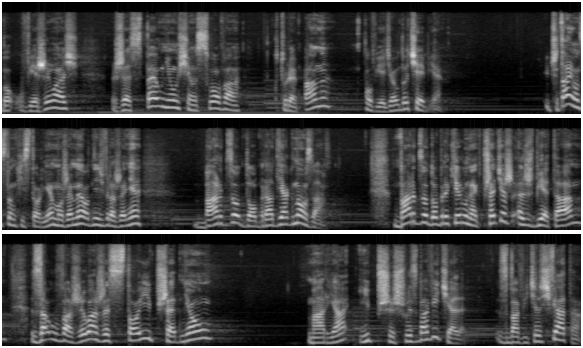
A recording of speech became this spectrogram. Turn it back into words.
bo uwierzyłaś, że spełnią się słowa, które Pan powiedział do Ciebie. I czytając tą historię, możemy odnieść wrażenie, bardzo dobra diagnoza. Bardzo dobry kierunek. Przecież Elżbieta zauważyła, że stoi przed nią Maria i przyszły Zbawiciel, Zbawiciel świata.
